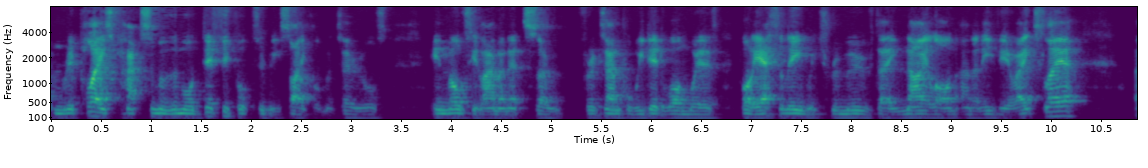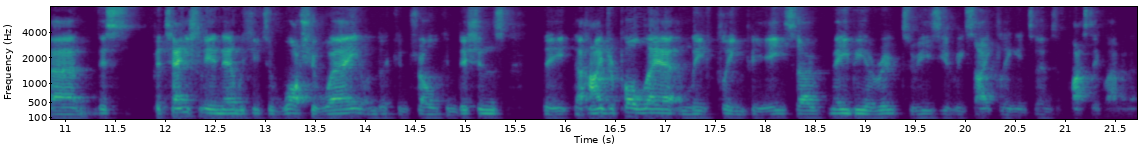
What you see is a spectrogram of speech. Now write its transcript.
and replace perhaps some of the more difficult to recycle materials in multi-laminate. So for example, we did one with polyethylene, which removed a nylon and an EVOH layer. Um, this potentially enables you to wash away under controlled conditions the, the hydropol layer and leave clean PE. So maybe a route to easier recycling in terms of plastic laminate.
